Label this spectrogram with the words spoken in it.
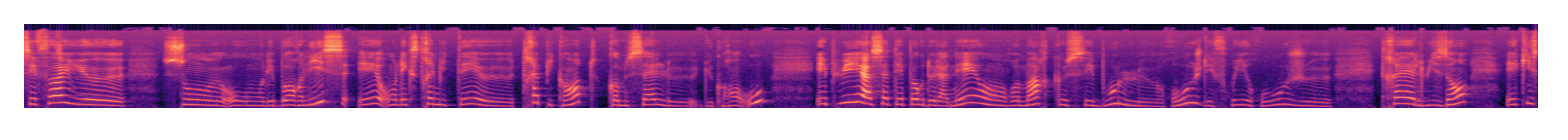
Ses feuilles sont, ont les bords lisses et ont l'extrémité très piquante comme celle du grand hou. Et puis à cette époque de l'année, on remarque ces boules rouges, des fruits rouges très luisants et qui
